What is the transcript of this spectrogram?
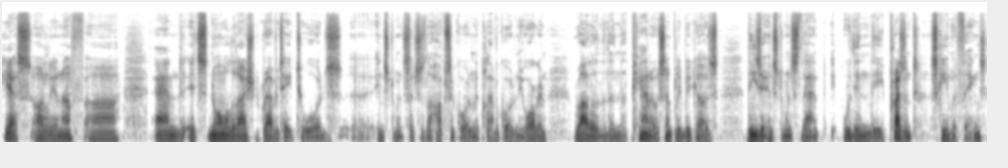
yes. Oddly enough, uh, and it's normal that I should gravitate towards uh, instruments such as the harpsichord and the clavichord and the organ rather than the piano, simply because these are instruments that, within the present scheme of things,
